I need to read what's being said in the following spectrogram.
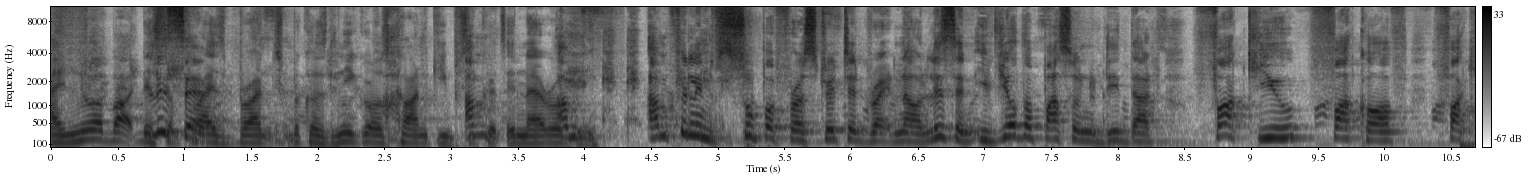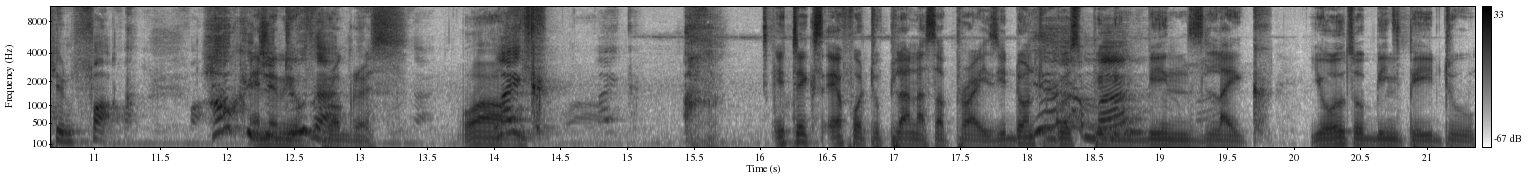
I knew about this Listen. surprise brunch because Negroes can't keep secrets in Nairobi. I'm, I'm feeling super frustrated right now. Listen, if you're the person who did that, fuck you, fuck off, fucking fuck. How could Enemy you do of that? progress. wow. Like, It takes effort to plan a surprise. You don't Yeah, go spilling man. beans like you're also being paid to.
